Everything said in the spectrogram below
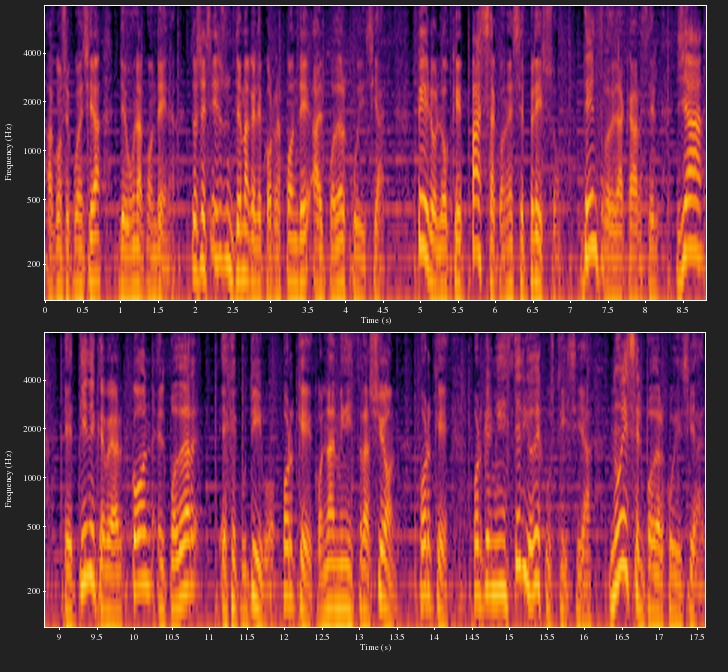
a consecuencia de una condena. Entonces, eso es un tema que le corresponde al Poder Judicial pero lo que pasa con ese preso dentro de la cárcel ya eh, tiene que ver con el poder ejecutivo. ¿Por qué? Con la administración. ¿Por qué? Porque el Ministerio de Justicia no es el Poder Judicial.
